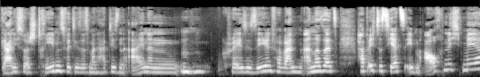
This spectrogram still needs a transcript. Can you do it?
gar nicht so erstrebenswert, dieses, man hat diesen einen mhm. crazy Seelenverwandten. Andererseits habe ich das jetzt eben auch nicht mehr.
